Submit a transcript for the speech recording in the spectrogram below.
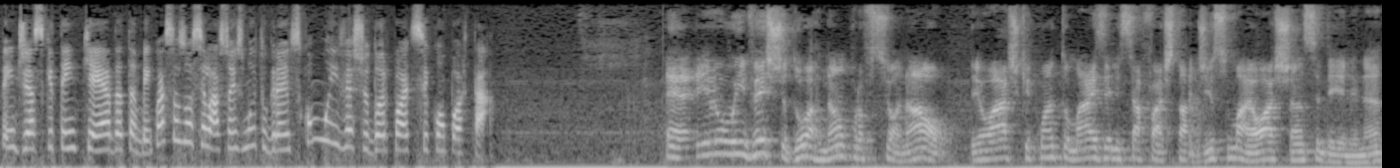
Tem dias que tem queda também. Com essas oscilações muito grandes, como o investidor pode se comportar? É, e o investidor não profissional, eu acho que quanto mais ele se afastar disso, maior a chance dele, né?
